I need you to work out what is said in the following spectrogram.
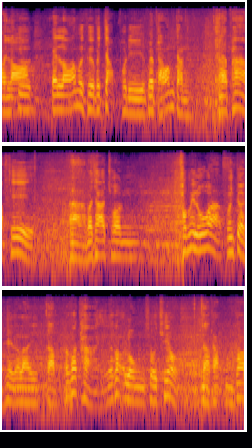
รไปล้อม คือไปล้อมก็คือไปจับพอดีไปพร้อมกันครับในภาพที่อ่าประชาชนเขาไม่รู้ว่ามันเกิดเหตุอะไรครับเขาก็ถ่ายแล้วก็ลงโซเชียลครับ นะครับมันก็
